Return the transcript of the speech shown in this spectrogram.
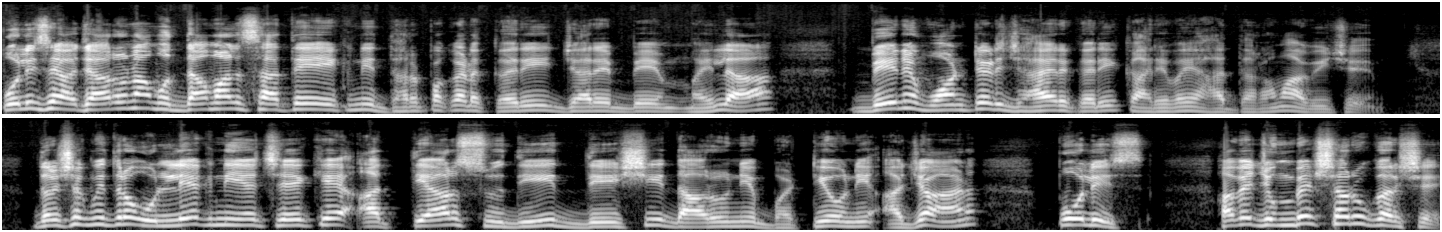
પોલીસે હજારોના મુદ્દામાલ સાથે એકની ધરપકડ કરી જ્યારે બે મહિલા બેને વોન્ટેડ જાહેર કરી કાર્યવાહી હાથ ધરવામાં આવી છે. દર્શક મિત્રો, ઉલ્લેખનીય છે કે અત્યાર સુધી દેશી દારૂની ભટ્ટીઓની અજાણ પોલીસ હવે ઝુંબેશ શરૂ કરશે.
